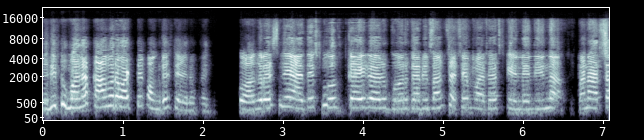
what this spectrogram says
आणि तुम्हाला का बरं वाटतं काँग्रेस यायला पाहिजे? काँग्रेसने आधी खूप काही गोरगरिबांसाठी मदत केलेली ना पण आता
